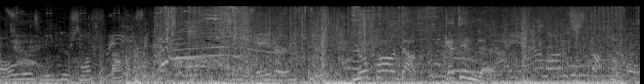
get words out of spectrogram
Always leave yourself a backup. See you later. You're powered up. Get in there. I am unstoppable.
